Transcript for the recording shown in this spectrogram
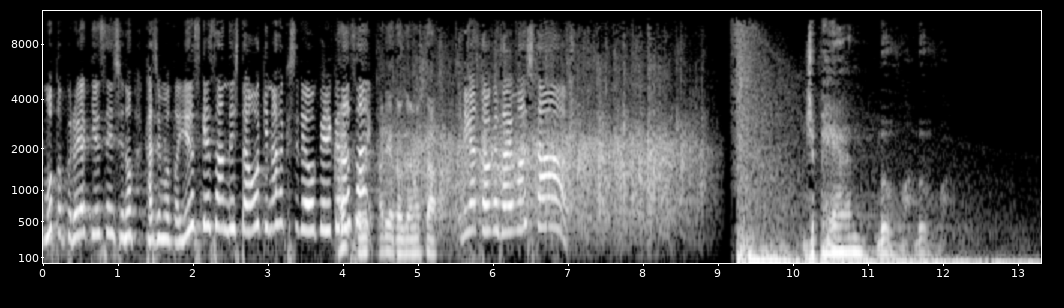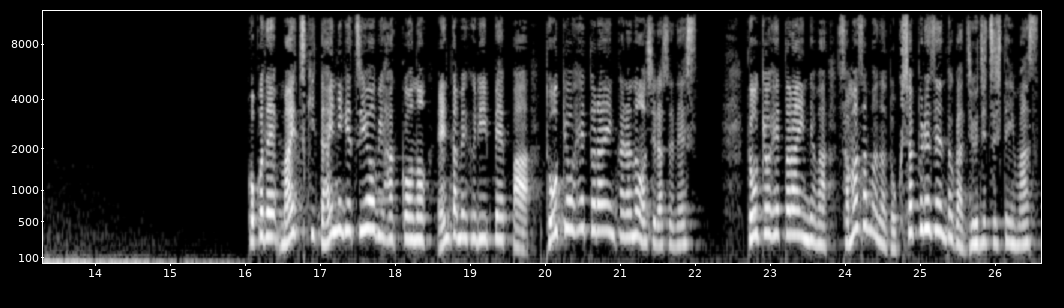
元プロ野球選手の梶本裕介さんでした。大きな拍手でお送りください、はい、ありがとうございました。ありがとうございました。Japan Move Up ここで毎月第2月曜日発行のエンタメフリーペーパー東京ヘッドラインからのお知らせです東京ヘッドラインでは様々な読者プレゼントが充実しています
